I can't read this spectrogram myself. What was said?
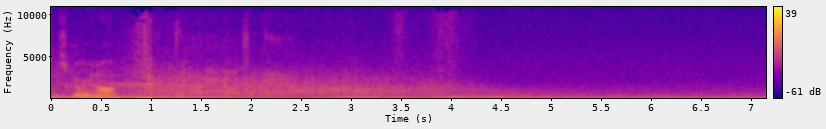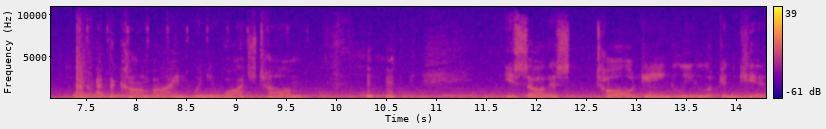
what's going on? And down he goes again. At the combine, when you watch Tom, you saw this tall, gangly looking kid.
